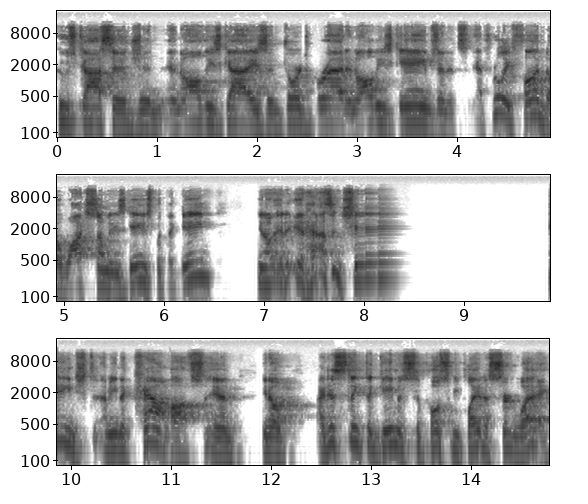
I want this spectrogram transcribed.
Goose Gossage and, and all these guys and George Brett and all these games, and it's it's really fun to watch some of these games. But the game, you know, it, it hasn't changed changed. I mean, the count offs, and you know, I just think the game is supposed to be played a certain way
